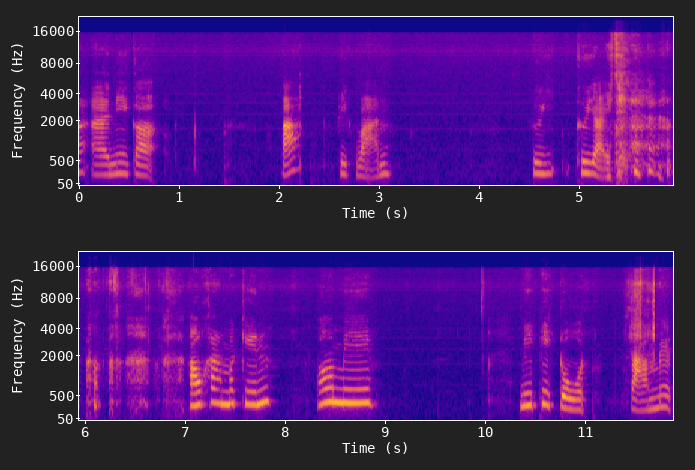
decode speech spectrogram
ค่ะอันนี้ก็ปัดพริกหวาน คือคือใหญ่ เอาค่ะมากินอ๋อมี มีพริกโดดสามเม็ด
